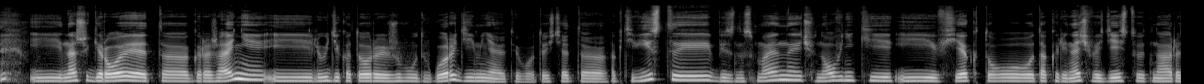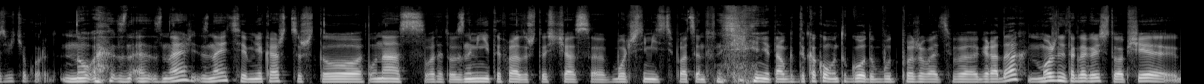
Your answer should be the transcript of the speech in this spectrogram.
И наши герои — это горожане и люди, которые живут в городе и меняют его. То есть это активисты, бизнесмены, чиновники и все, кто так или иначе воздействует на развитие города. Ну, знаешь, знаете, мне кажется, что у нас вот эта вот знаменитая фраза, что сейчас э, больше 70% населения там к какому-то году будут проживать в городах, можно ли тогда говорить, что вообще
